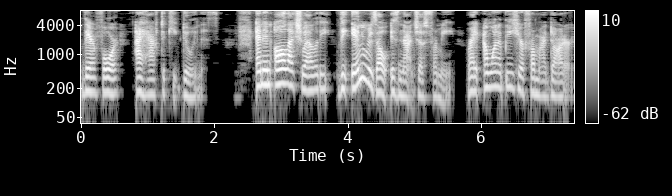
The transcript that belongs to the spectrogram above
Therefore, I have to keep doing this. And in all actuality, the end result is not just for me, right? I want to be here for my daughter.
